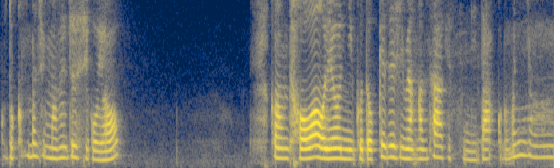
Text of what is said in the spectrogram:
구독 한 번씩만 해주시고요. 그럼 저와 오레오 언니 구독해주시면 감사하겠습니다. 그럼 안녕.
